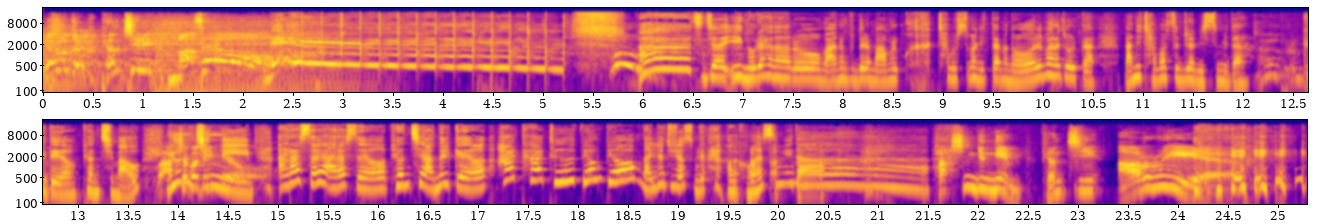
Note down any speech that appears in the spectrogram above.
여러분들 변치 마세요 네 진짜 이 노래 하나로 많은 분들의 마음을 꽉 잡을 수만 있다면 얼마나 좋을까. 많이 잡았으리라 믿습니다. 아, 그대요. 변치 마우. 윤진님. 알았어요, 알았어요. 변치 않을게요. 하트, 하트, 뿅뿅 날려주셨습니다. 아, 고맙습니다. 박신규님, 변치 아르리.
